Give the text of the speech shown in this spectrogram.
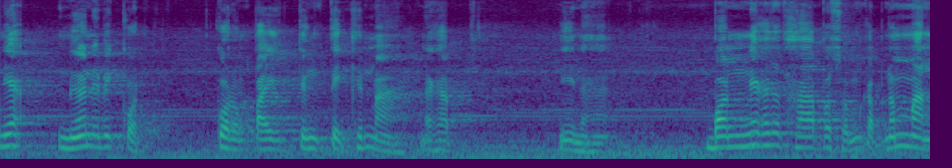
เนี้ยเนื้อเนี่ยไปกดกดลงไปจึงติดขึ้นมานะครับ นี่นะฮะบอลเนี่ยเขาจะทาผสมกับน้ำมัน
